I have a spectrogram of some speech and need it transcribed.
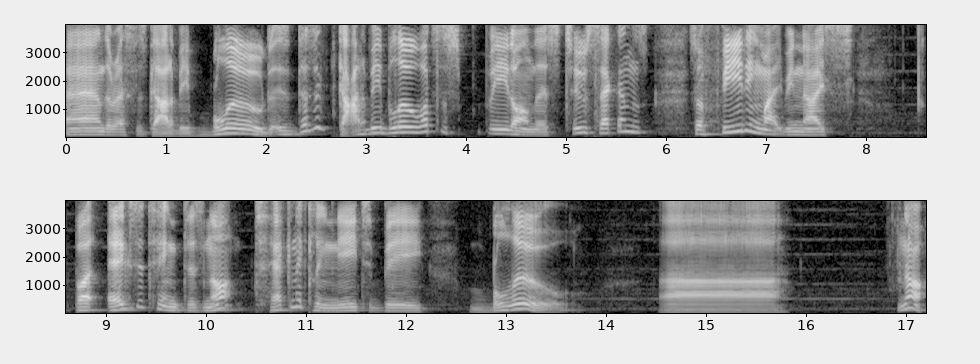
And the rest has got to be blue. Does, it got to be blue? What's the speed on this? Two seconds? So feeding might be nice, but exiting does not technically need to be blue. Uh, no,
